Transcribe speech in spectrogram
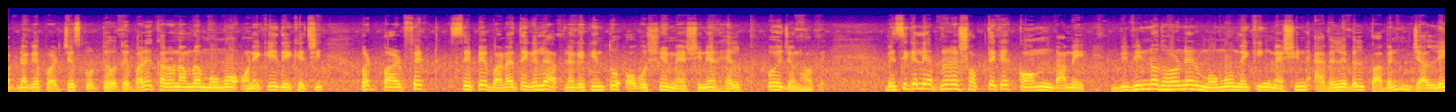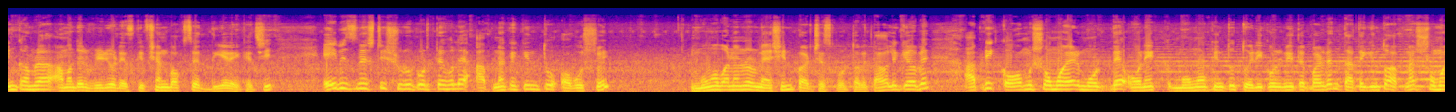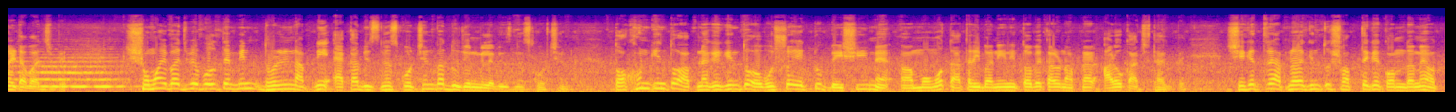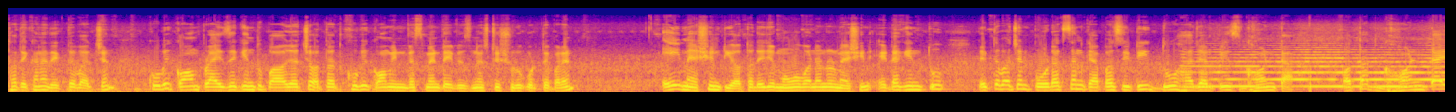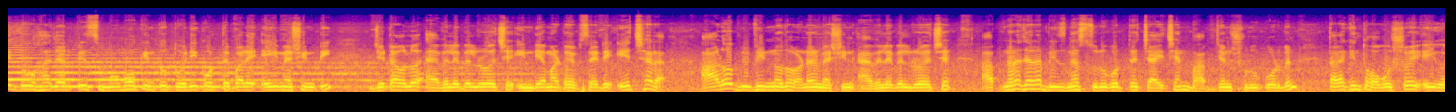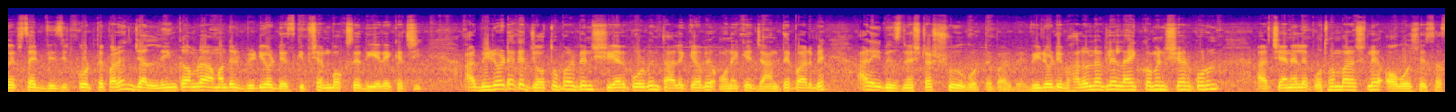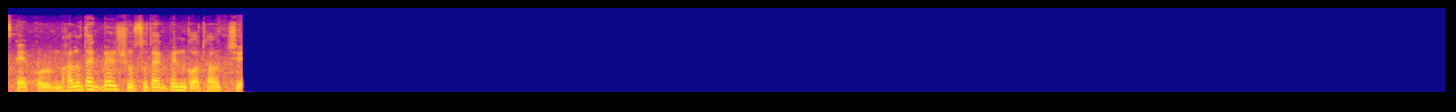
আপনাকে পারচেস করতে হতে পারে, কারণ আমরা মোমো অনেকেই দেখেছি বাট পারফেক্ট শেপে বানাতে গেলে আপনাকে কিন্তু অবশ্যই মেশিনের হেল্প প্রয়োজন হবে। বেসিক্যালি আপনারা সব থেকে কম দামে বিভিন্ন ধরনের মোমো মেকিং মেশিন অ্যাভেলেবেল পাবেন, যার লিঙ্ক আমরা আমাদের ভিডিও ডেসক্রিপশন বক্সে দিয়ে রেখেছি। এই বিজনেসটি শুরু করতে হলে আপনাকে কিন্তু অবশ্যই মোমো বানানোর মেশিন পারচেস করতে হবে। তাহলে কী হবে? আপনি কম সময়ের মধ্যে অনেক মোমো কিন্তু তৈরি করে নিতে পারবেন, তাতে কিন্তু আপনার সময়টা বাঁচবে। সময় বাঁচবে বলতে মিন ধরে নিন আপনি একা বিজনেস করছেন বা দুজন মিলে বিজনেস করছেন। তখন কিন্তু আপনাকে কিন্তু অবশ্যই একটু বেশি মোমো তাড়াতাড়ি বানিয়ে নিতে হবে, কারণ আপনার আরও কাজ থাকবে। সেক্ষেত্রে আপনারা কিন্তু সব থেকে কম দামে অর্থাৎ এখানে দেখতে পাচ্ছেন, খুবই কম প্রাইসে কিন্তু পাওয়া যাচ্ছে, অর্থাৎ খুবই কম ইনভেস্টমেন্টে এই বিজনেসটি শুরু করতে পারেন। এই মেশিনটি অর্থাৎ এই যে মোমো বানানোর মেশিন এটা কিন্তু দেখতে পাচ্ছেন প্রোডাকশন ক্যাপাসিটি দু হাজার পিস ঘণ্টা। অর্থাৎ ঘন্টায় দু হাজার পিস মোমো কিন্তু তৈরি করতে পারে এই মেশিনটি যেটা হলো অ্যাভেলেবেল রয়েছে ইন্ডিয়া মার্ট ওয়েবসাইটে এছাড়া আরও বিভিন্ন ধরনের মেশিন অ্যাভেলেবেল রয়েছে। আপনারা যারা বিজনেস শুরু করতে চাইছেন, ভাবছেন শুরু করবেন, তারা কিন্তু অবশ্যই এই ওয়েবসাইট ভিজিট করতে পারেন, যার লিঙ্ক আমরা আমাদের ভিডিও ডেসক্রিপশন বক্সে দিয়ে রেখেছি। আর ভিডিওটাকে যত পারবেন শেয়ার করবেন, তাহলে কী হবে? অনেকে জানতে পারবে আর এই বিজনেসটা শুরু করতে পারবে। ভিডিওটি ভালো লাগলে লাইক কমেন্ট শেয়ার করুন। আর চ্যানেলে প্রথমবার আসলে অবশ্যই সাবস্ক্রাইব করুন। ভালো থাকবেন, সুস্থ থাকবেন, কথা হচ্ছে।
